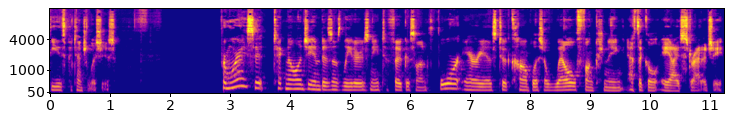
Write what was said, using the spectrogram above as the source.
these potential issues. From where I sit, technology and business leaders need to focus on four areas to accomplish a well functioning ethical AI strategy.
